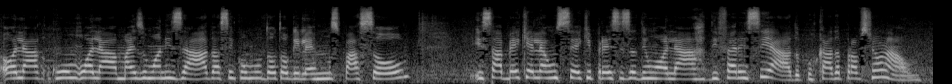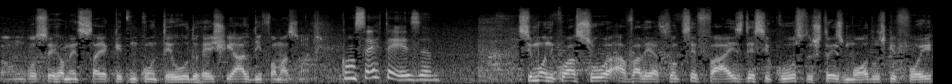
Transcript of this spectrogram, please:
olhar com um olhar mais humanizado, assim como o doutor Guilherme nos passou e saber que ele é um ser que precisa de um olhar diferenciado por cada profissional. Então você realmente sai aqui com conteúdo recheado de informações? Com certeza. Simone, qual a sua avaliação que você faz desse curso, dos três módulos que foi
